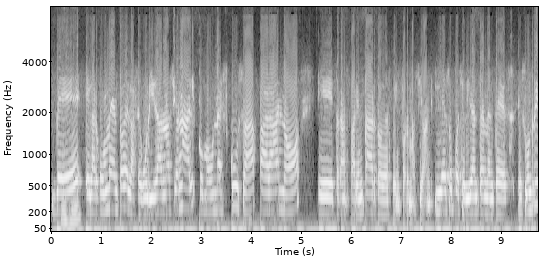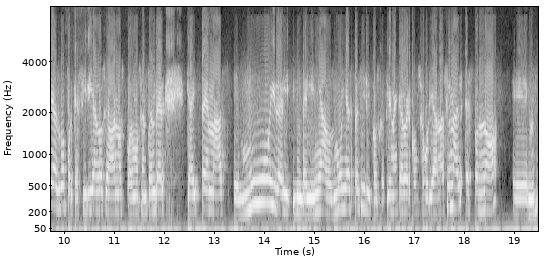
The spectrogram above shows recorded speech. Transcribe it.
de uh -huh. el argumento de la seguridad nacional como una excusa para no eh, transparentar toda esta información. Y eso pues evidentemente es, es un riesgo porque si bien los ciudadanos podemos entender que hay temas eh, muy del, delineados, muy específicos que tienen que ver con seguridad nacional, esto no eh,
